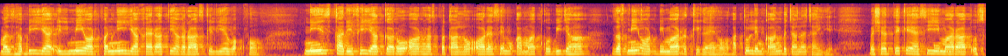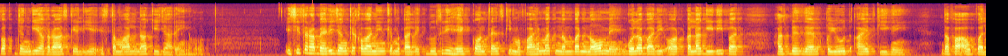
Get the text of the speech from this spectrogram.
مذہبی یا علمی اور فنی یا خیراتی اغراض کے لیے وقف ہوں۔ نیز تاریخی یادگاروں اور ہسپتالوں اور ایسے مقامات کو بھی جہاں زخمی اور بیمار رکھے گئے ہوں حت الامکان بچانا چاہیے۔ بشرطے کہ ایسی عمارات اس وقت جنگی اغراض کے لیے استعمال نہ کی جا رہی ہوں۔ اسی طرح بحری جنگ کے قوانین کے متعلق دوسری ہیک کانفرنس کی مفاہمت نمبر نو میں گولہ باری اور قلعہ گیری پر حسب ذیل قیود عائد کی گئیں۔ دفعہ اول،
